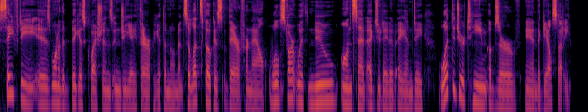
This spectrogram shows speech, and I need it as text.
Safety is one of the biggest questions in GA therapy at the moment, so let's focus there for now. We'll start with new onset exudative AMD. What did your team observe in the GALE study?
